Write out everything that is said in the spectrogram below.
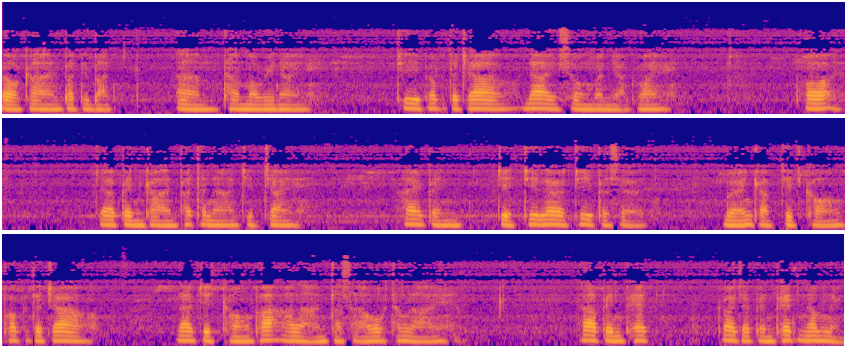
ต่อการปฏิบัติตามธรรมวินัย ที่พระพุทธเจ้าได้ทรงบัญญัติไว้ เพราะ จะเป็นการพัฒนาจิตใจ ให้เป็นจิตที่เลิศที่ประเสริฐ เหมือนกับจิตของพระพุทธเจ้า และจิตของพระอาหารหันตสาวกทั้งหลาย ถ้าเป็นเพชรก็จะเป็นเพชรน้ำหนึ่ง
